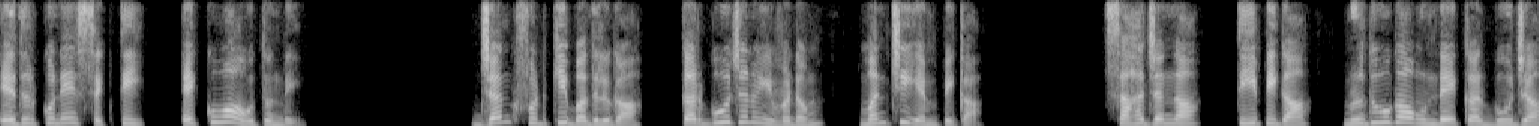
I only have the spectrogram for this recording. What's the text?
ఎదుర్కొనే శక్తి ఎక్కువ అవుతుంది. జంక్ ఫుడ్కి బదులుగా కర్బూజను ఇవ్వడం మంచి ఎంపిక. సహజంగా తీపిగా మృదువుగా ఉండే కర్బూజా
